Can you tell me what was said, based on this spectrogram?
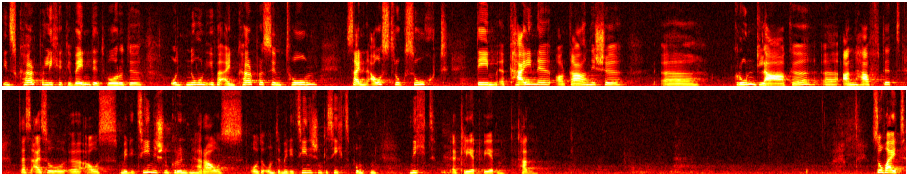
ins Körperliche gewendet wurde und nun über ein Körpersymptom seinen Ausdruck sucht, dem keine organische äh, Grundlage äh, anhaftet, das also äh, aus medizinischen Gründen heraus oder unter medizinischen Gesichtspunkten nicht erklärt werden kann. Soweit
